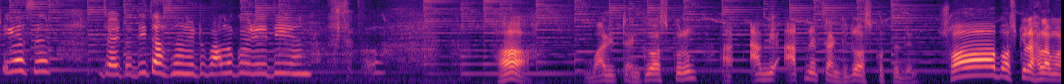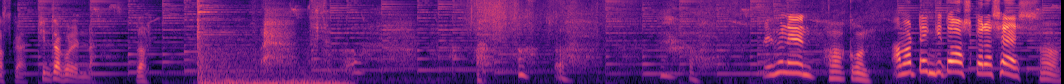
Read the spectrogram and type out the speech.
ঠিক আছে? যাই তো দিতে আসেন একটু ভালো করে দিয়েন। হ্যাঁ বাড়ির ট্যাঙ্কি ওয়াশ করুন আর আগে আপনার ট্যাঙ্কিটা ওয়াশ করতে দেন। সব ওয়াশ করে হালাম আজকাল চিন্তা করেন না। ধর। শুনেন হ্যাঁ কোন? আমার ট্যাঙ্কি তো অস করা শেষ। হ্যাঁ।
